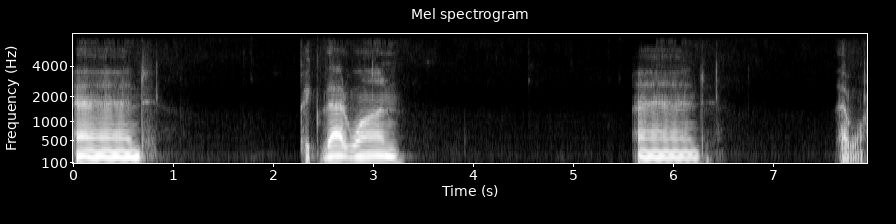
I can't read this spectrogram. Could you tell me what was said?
And pick that one and that one.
